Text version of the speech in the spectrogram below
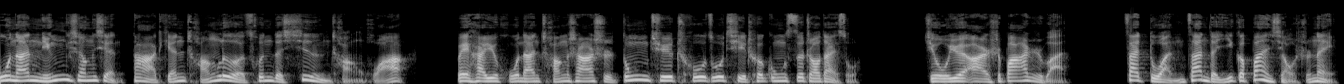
湖南宁乡县大田长乐村的信场华被害于湖南长沙市东区出租汽车公司招待所。九月二十八日晚，在短暂的一个半小时内，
